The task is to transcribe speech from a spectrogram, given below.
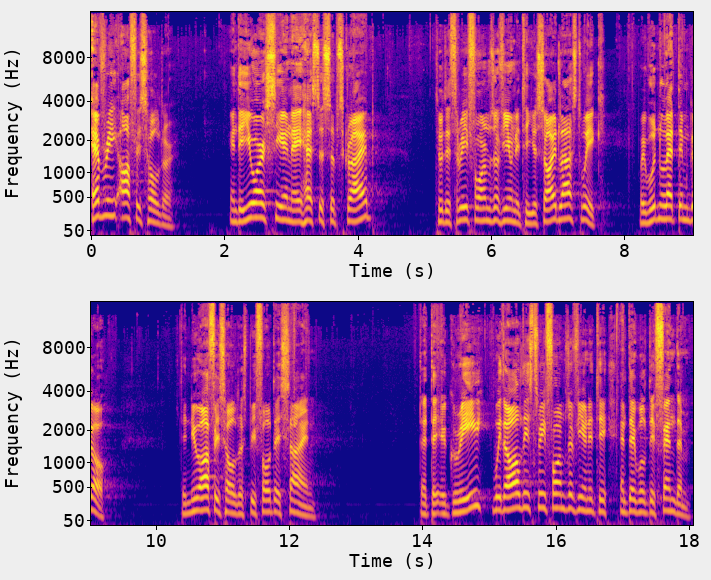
Every office holder in the URCNA has to subscribe to the three forms of unity. You saw it last week. We wouldn't let them go the new office holders before they sign that they agree with all these three forms of unity and they will defend them.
